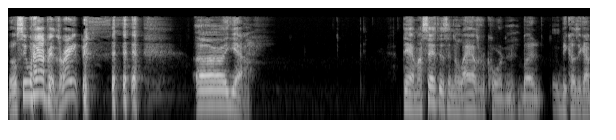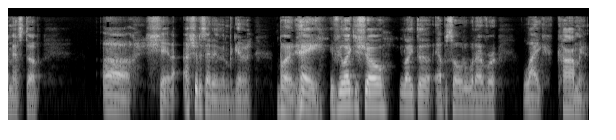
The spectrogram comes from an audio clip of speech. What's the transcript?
we'll see what happens, right? uh, yeah. Damn, I said this in the last recording, but because it got messed up. Uh, shit, I should have said it in the beginning. But hey, if you like the show, you like the episode or whatever, like, comment,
